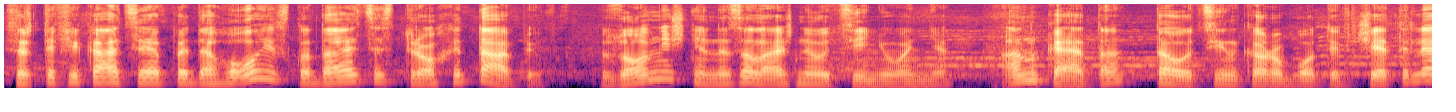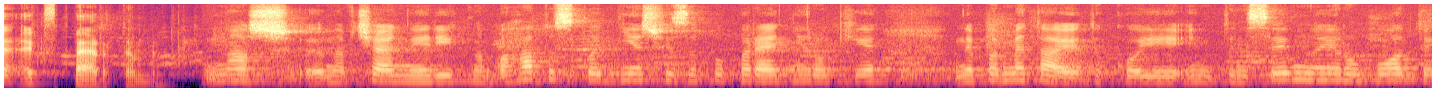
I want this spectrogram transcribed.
Сертифікація педагогів складається з трьох етапів: зовнішнє незалежне оцінювання, анкета та оцінка роботи вчителя експертами. Наш е, навчальний рік набагато складніший за попередні роки. Не пам'ятаю такої інтенсивної роботи.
